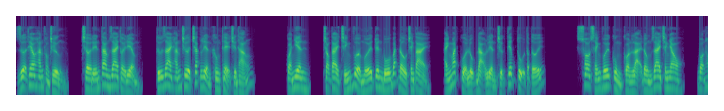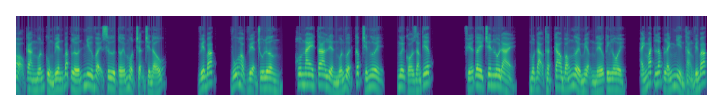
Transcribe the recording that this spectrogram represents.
Dựa theo hắn phòng trường, chờ đến tam giai thời điểm, tứ giai hắn chưa chắc liền không thể chiến thắng. Quả nhiên, trọng tài chính vừa mới tuyên bố bắt đầu tranh tài, ánh mắt của lục đạo liền trực tiếp tụ tập tới. So sánh với cùng còn lại đồng giai tranh nhau, bọn họ càng muốn cùng viên bắc lớn như vậy sư tới một trận chiến đấu. Viên bắc, Vũ học viện Chu Lương, hôm nay ta liền muốn vượt cấp chiến ngươi, ngươi có dám tiếp? Phía tây trên lôi đài, một đạo thật cao bóng người miệng nếu kinh lôi, ánh mắt lấp lánh nhìn thẳng viên bắc,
